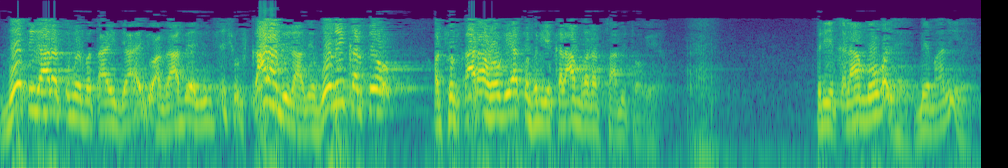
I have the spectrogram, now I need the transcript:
وہ تجارت تمہیں بتائی جائے جو عذاب علیم سے چھٹکارا دلا دے۔ وہ نہیں کرتے ہو۔ اور چھٹکارا ہو گیا تو پھر یہ کلام غلط ثابت ہو گیا۔ پھر یہ کلام مومل ہے، بے معنی ہے۔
